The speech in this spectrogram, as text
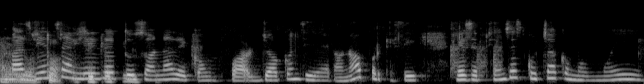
Más bien salir de tu zona de confort, yo considero, ¿no? Porque sí, decepción se escucha como muy,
